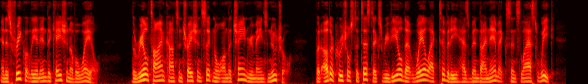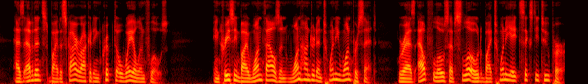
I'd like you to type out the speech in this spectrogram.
and is frequently an indication of a whale. The real time concentration signal on the chain remains neutral, but other crucial statistics reveal that whale activity has been dynamic since last week, as evidenced by the skyrocketing crypto whale inflows, increasing by 1,121% whereas outflows have slowed by 2862 per.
